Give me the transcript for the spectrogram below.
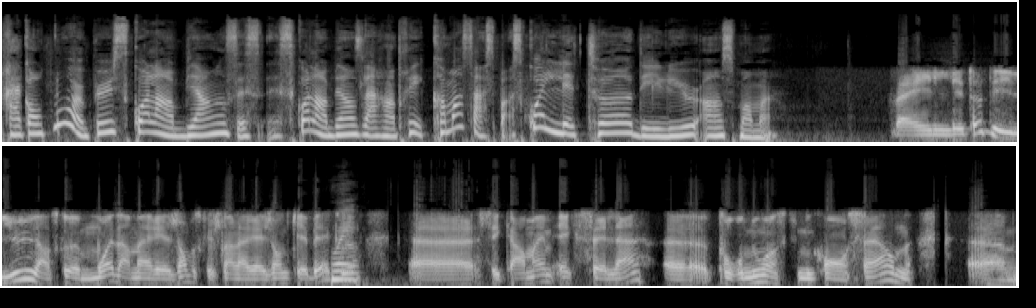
Raconte-nous un peu, c'est quoi l'ambiance, c'est quoi l'ambiance de la rentrée? Comment ça se passe? C'est quoi l'état des lieux en ce moment? Ben, l'état des lieux, en tout cas moi dans ma région, parce que je suis dans la région de Québec, euh, c'est quand même excellent euh, pour nous en ce qui nous concerne. Euh,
